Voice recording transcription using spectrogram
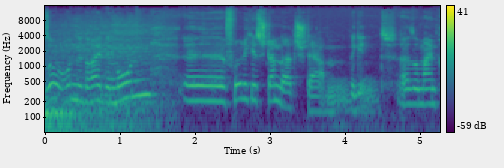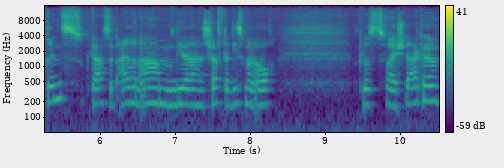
So, Runde 3 Dämonen. Äh, fröhliches Standardsterben beginnt. Also mein Prinz castet Iron Arm wieder, schafft er diesmal auch plus 2 Stärke.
